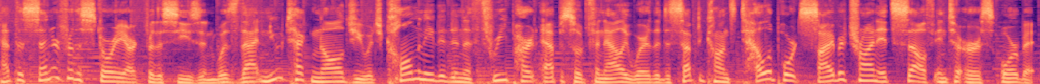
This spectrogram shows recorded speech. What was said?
At the center for the story arc for the season was that new technology, which culminated in a three part episode finale where the Decepticons teleport Cybertron itself into Earth's orbit.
